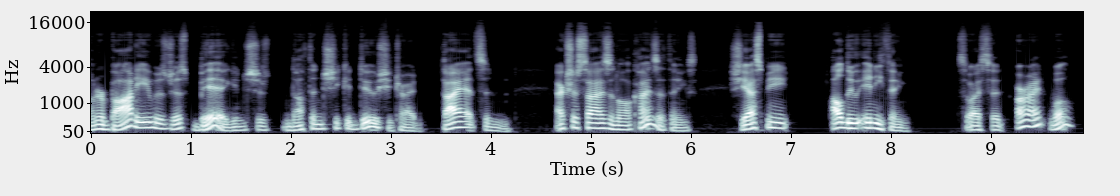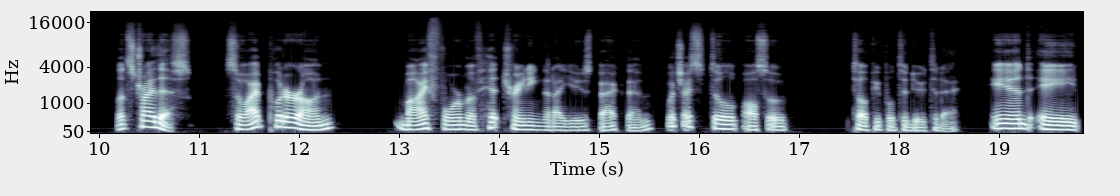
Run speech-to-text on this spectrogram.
on her body was just big and just nothing she could do. She tried diets and exercise and all kinds of things. She asked me, I'll do anything. So I said, All right, well, let's try this. So I put her on my form of HIT training that I used back then, which I still also tell people to do today, and a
